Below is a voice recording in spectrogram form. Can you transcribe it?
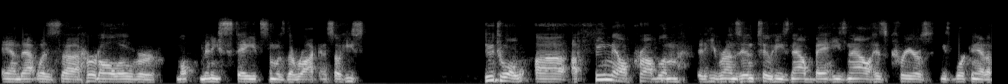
and that was uh, heard all over many states and was the rock. And so he's due to a, uh, a female problem that he runs into. He's now he's now his career's he's working at a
